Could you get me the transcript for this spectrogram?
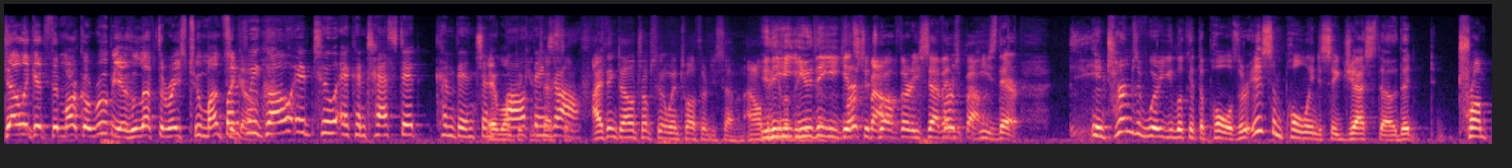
delegates than Marco Rubio, who left the race two months but ago. But if we go into a contested convention, all things are off. I think Donald Trump's going to win 1237. I don't you think, think he, you think he gets First to 1237? He's there. In terms of where you look at the polls, there is some polling to suggest, though, that Trump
